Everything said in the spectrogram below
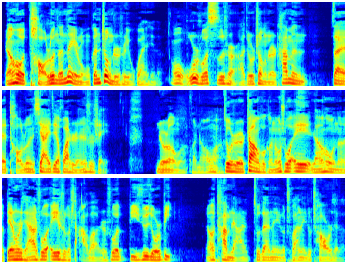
然后讨论的内容跟政治是有关系的，哦，不是说私事儿啊，就是政治。他们在讨论下一届话事人是谁，你知道吗？管着吗？就是丈夫可能说 A，然后呢，蝙蝠侠说 A 是个傻子，说必须就是 B，然后他们俩就在那个船里就吵吵起来了，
